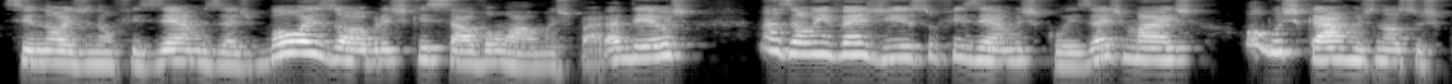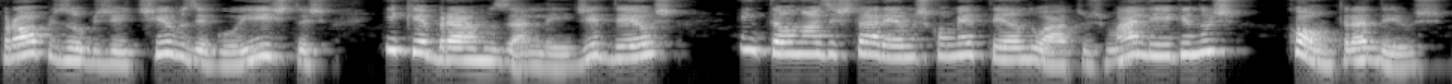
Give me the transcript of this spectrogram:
Se nós não fizermos as boas obras que salvam almas para Deus, mas ao invés disso fizermos coisas mais ou buscarmos nossos próprios objetivos egoístas e quebrarmos a lei de Deus, então nós estaremos cometendo atos malignos contra Deus.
